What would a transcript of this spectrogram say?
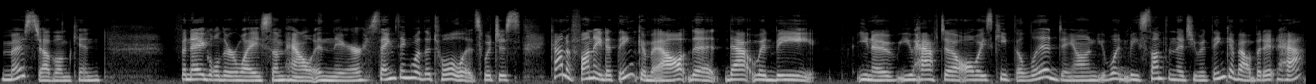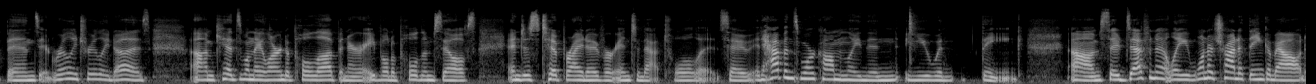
most of them can finagle their way somehow in there. Same thing with the toilets, which is kind of funny to think about that that would be you know, you have to always keep the lid down. You wouldn't be something that you would think about, but it happens. It really, truly does. Um, kids, when they learn to pull up and are able to pull themselves and just tip right over into that toilet. So it happens more commonly than you would think. Um, so definitely want to try to think about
